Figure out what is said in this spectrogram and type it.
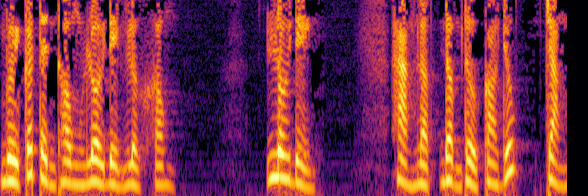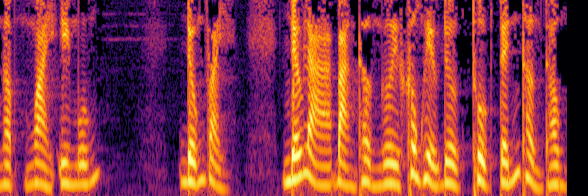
người có tình thông lôi điện lực không? Lôi điện. Hàng lập đầm tự co rút, tràn ngập ngoài ý muốn. Đúng vậy, nếu là bản thân người không hiểu được thuộc tính thần thông,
